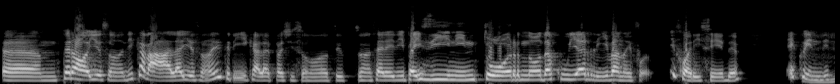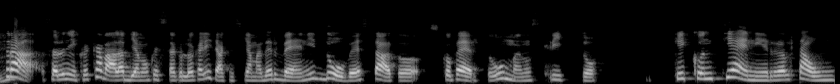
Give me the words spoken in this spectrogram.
ehm, però io sono di Cavala, io sono di Tricala e poi ci sono tutta una serie di paesini intorno da cui arrivano i, fu- i fuorisede. E quindi mm-hmm. tra Salonicco e Cavala abbiamo questa località che si chiama Derveni, dove è stato scoperto un manoscritto che contiene in realtà un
